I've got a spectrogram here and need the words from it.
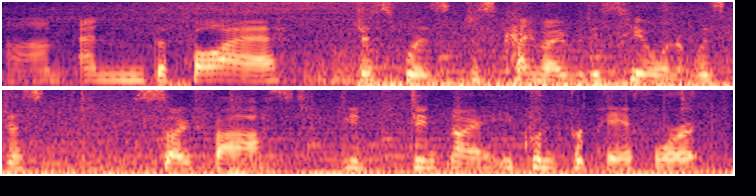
Um, and the fire just was just came over this hill and it was just so fast. You didn't know, you couldn't prepare for it.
